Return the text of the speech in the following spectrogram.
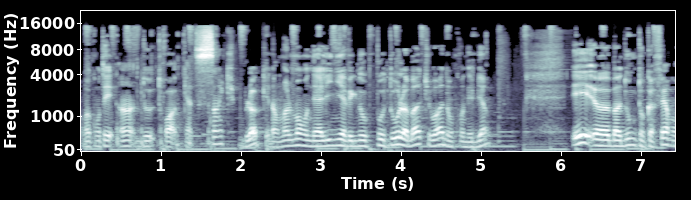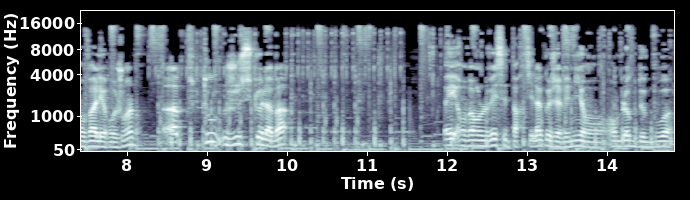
On va compter 1, 2, 3, 4, 5 blocs et normalement on est aligné avec nos poteaux là-bas, tu vois, donc on est bien. Et euh, bah donc tant qu'à faire, on va les rejoindre, hop, tout jusque là-bas. Et on va enlever cette partie-là que j'avais mis en, bloc de bois.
